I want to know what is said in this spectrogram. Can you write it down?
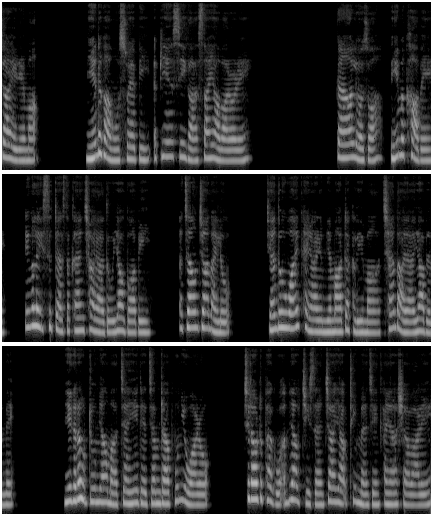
ကြရတဲ့မှမြင်းတကောင်ကိုဆွဲပြီးအပြင်းစီးကဆိုင်းရပါတော့တယ်။ကံအားလျော်စွာဘေးမခပဲ အင်္ဂလိပ်စစ်တပ်စခန်းချရာသို့ရောက်သွားပြီးအကြောင်းကြားနိုင်လို့ရန်သူဝိုင်းခံရတဲ့မြန်မာတက်ကလေးမှာချမ်းသာရာရပေမဲ့မြေကရုတ်တူးမြောင်းမှာကြံရည်တဲ့ဂျမ်ဒါဖူးညိုကတော့ခြေထောက်တစ်ဖက်ကိုအမြောက်ကြီးစံကြရောက်ထိမှန်ခြင်းခံရရှာပါတယ်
